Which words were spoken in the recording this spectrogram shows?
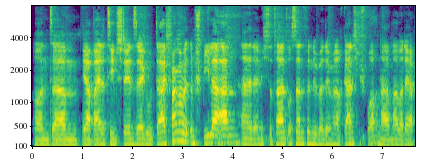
Und ähm, ja, beide Teams stehen sehr gut da. Ich fange mal mit einem Spieler an, äh, den ich total interessant finde, über den wir noch gar nicht gesprochen haben, aber der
